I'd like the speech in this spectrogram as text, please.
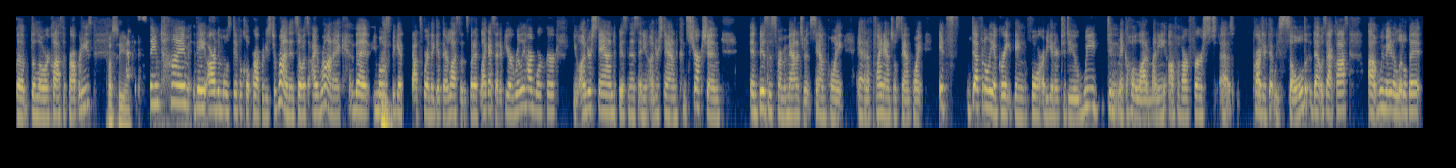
the the lower class of properties. Plus, yeah. At the same time, they are the most difficult properties to run, and so it's ironic that most beginners that's where they get their lessons. But if, like I said, if you're a really hard worker, you understand business and you understand construction and business from a management standpoint and a financial standpoint, it's definitely a great thing for a beginner to do. We didn't make a whole lot of money off of our first uh, project that we sold that was that class uh, we made a little bit.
